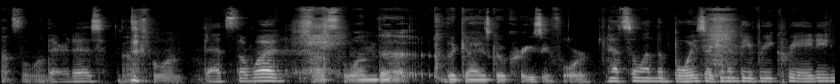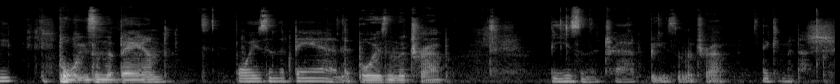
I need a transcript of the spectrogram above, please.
that's the one. there it is. That's the one. That's the one. That's the one that the guys go crazy for. That's the one the boys are going to be recreating. Boys in the band, Boys in the band. boys in the trap, Bees in the trap. bees in the trap. Nicki Minaj.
